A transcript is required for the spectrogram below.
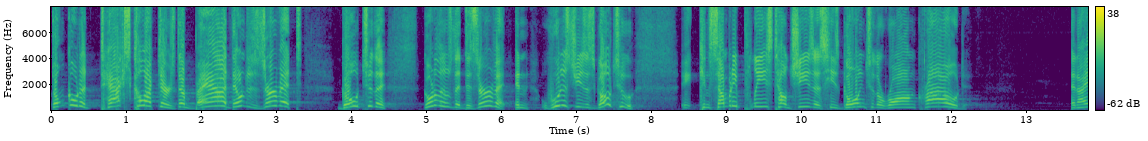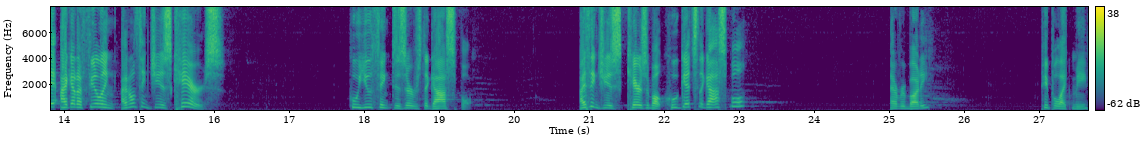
don't go to tax collectors. They're bad. They don't deserve it. Go to the go to those that deserve it. And who does Jesus go to? Eh, can somebody please tell Jesus he's going to the wrong crowd? And I, I got a feeling I don't think Jesus cares who you think deserves the gospel. I think Jesus cares about who gets the gospel. Everybody. People like me.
